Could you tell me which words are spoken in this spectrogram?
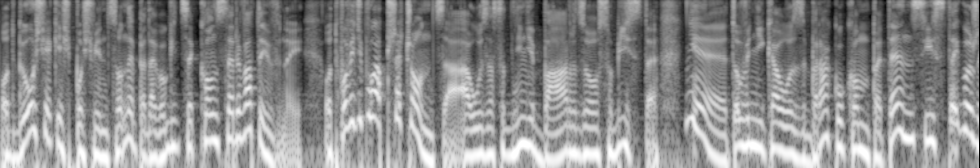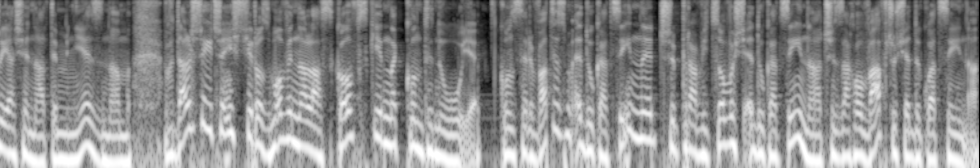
odbyło się jakieś poświęcone pedagogice konserwatywnej. Odpowiedź była przecząca, a uzasadnienie bardzo osobiste. Nie, to wynikało z braku kompetencji, z tego, że ja się na tym nie znam. W dalszej części rozmowy Nalaskowski jednak kontynuuje. Konserwatyzm edukacyjny, czy prawicowość edukacyjna, czy zachowawczość edukacyjna,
